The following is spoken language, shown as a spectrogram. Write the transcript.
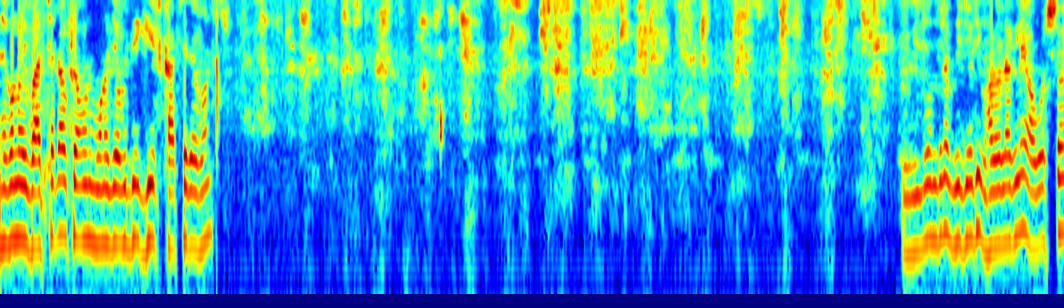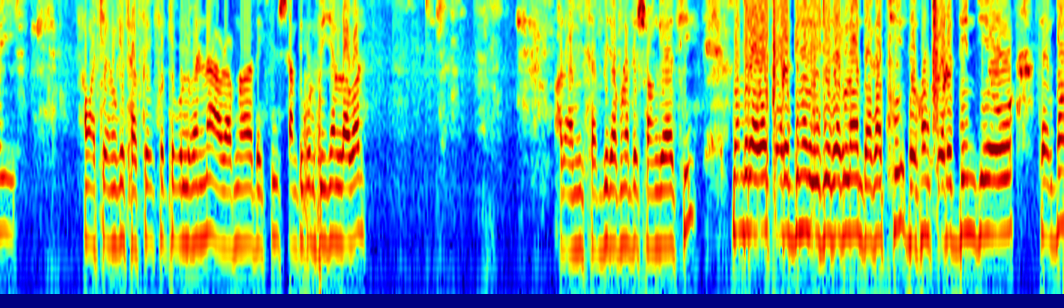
দেখুন, ওই বাচ্চাটাও কেমন মনোযোগ দিয়ে গিট খাচ্ছে, দেখুন। বন্ধুরা, ভিডিওটি ভালো লাগলে অবশ্যই আমার চ্যানেলকে সাবস্ক্রাইব করতে বলবেন না। আর আপনারা দেখছেন শান্তিপুর পিজন লাভার্স। আর আমি সাব্বির আপনাদের সঙ্গে আছি। বন্ধুরা, আবার পরের দিনের ভিডিও দেখলাম, দেখাচ্ছি। দেখুন, পরের দিন যে ও একদম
